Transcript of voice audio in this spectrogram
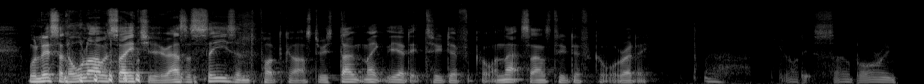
well, listen. All I would say to you, as a seasoned podcaster, is don't make the edit too difficult, and that sounds too difficult already. God, it's so boring.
